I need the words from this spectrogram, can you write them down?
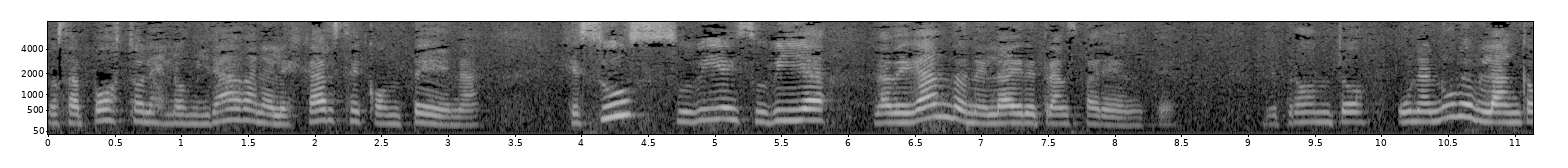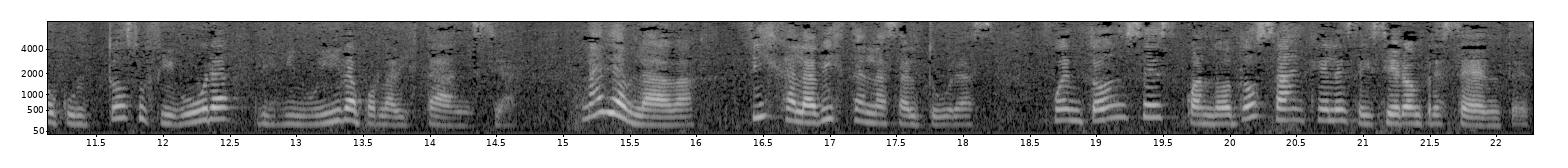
Los apóstoles lo miraban alejarse con pena. Jesús subía y subía navegando en el aire transparente. De pronto, una nube blanca ocultó su figura disminuida por la distancia. Nadie hablaba, fija la vista en las alturas. Fue entonces cuando dos ángeles se hicieron presentes.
